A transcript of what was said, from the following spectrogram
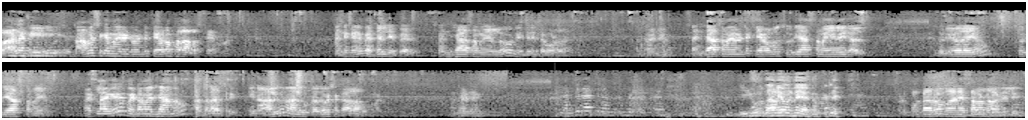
వాళ్ళకి తామసికమైనటువంటి తీవ్ర ఫలాలు వస్తాయి అన్నమాట అందుకని పెద్దలు చెప్పారు సంధ్యా సమయంలో నిద్రించకూడదని. సంధ్యా సమయం అంటే కేవలం సూర్యాస్తమయమే కాదు. సూర్యోదయం సూర్యాస్తమయం. అట్లాగే మెట మధ్యాహ్నం అర్ధరాత్రి. ఈ నాలుగు నాలుగు ప్రదోష కాలాలు అన్నమాట. ఈ మూడు బాగానే ఉన్నాయి ఒకటి పడుకుంటారో మానేస్తారో నాకు తెలియదు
